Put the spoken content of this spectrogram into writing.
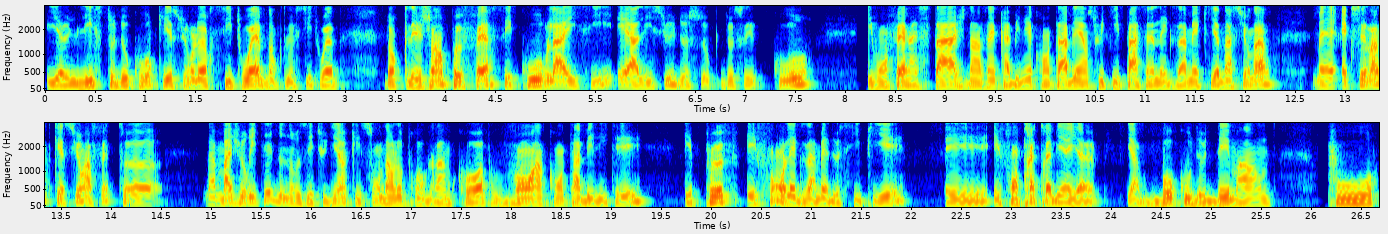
il y a une liste de cours qui est sur leur site web, donc le site web. Donc les gens peuvent faire ces cours-là ici et à l'issue de, de ces cours, ils vont faire un stage dans un cabinet comptable et ensuite ils passent un examen qui est national. Mais excellente question. En fait, euh, la majorité de nos étudiants qui sont dans le programme coop vont en comptabilité et peuvent et font l'examen de CPA et, et, font très très bien. Il y, a, beaucoup de demandes pour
